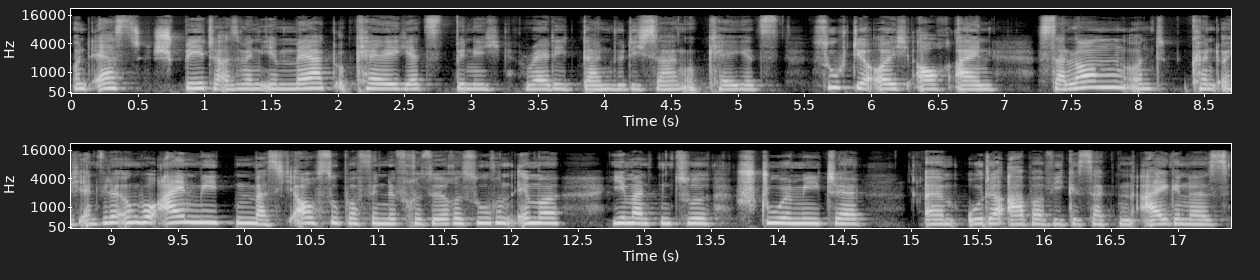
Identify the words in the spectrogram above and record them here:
und erst später, also wenn ihr merkt, okay, jetzt bin ich ready, dann würde ich sagen, okay, jetzt sucht ihr euch auch ein Salon und könnt euch entweder irgendwo einmieten, was ich auch super finde. Friseure suchen immer jemanden zur Stuhlmiete ähm, oder aber wie gesagt ein eigenes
